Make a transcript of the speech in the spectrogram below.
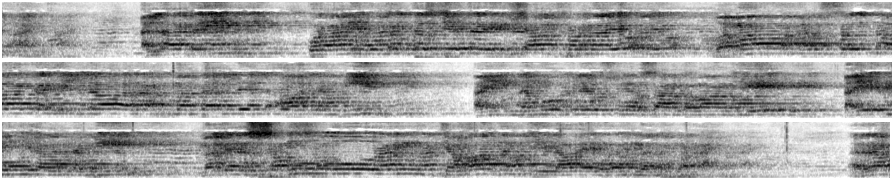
آمین آئے اللہ کریم قرآن مقدس کے اندر ارشاد فرمایا، وما ارسلناک الا رحمتا للعالمین اے نموکل اس موسا قوان کے اے موجا نبی، مگر سمورن جہان کے لائے رحمت بنائے رحمت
